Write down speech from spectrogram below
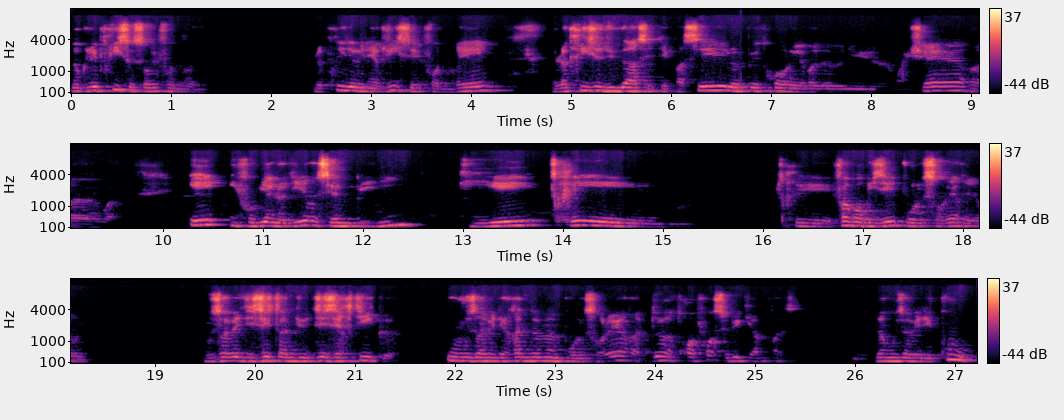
Donc les prix se sont effondrés. Le prix de l'énergie s'est effondré. La crise du gaz était passée, le pétrole est redevenu moins cher. Euh, Et il faut bien le dire, c'est un pays qui est très, très favorisé pour le solaire et l'éolien. Vous avez des étendues désertiques où vous avez des rendements pour le solaire deux à trois fois celui qui est en France. Donc vous avez des coûts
